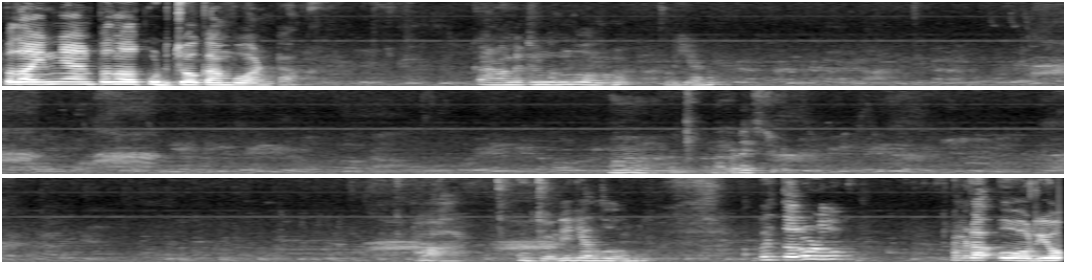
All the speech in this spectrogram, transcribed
ഇപ്പോൾ അതിന് ഞാനിപ്പോൾ കുടിച്ചു നോക്കാൻ പോവാണ്ട. കാണാൻ പറ്റുന്നതെന്ന് തോന്നുന്നു. കുടിക്കാണ് നല്ല ടേസ്റ്റ്. കുടിച്ചോണ്ടിരിക്കാൻ തോന്നുന്നു. അപ്പോൾ ഇത്രേ നമ്മുടെ ഓറിയോ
